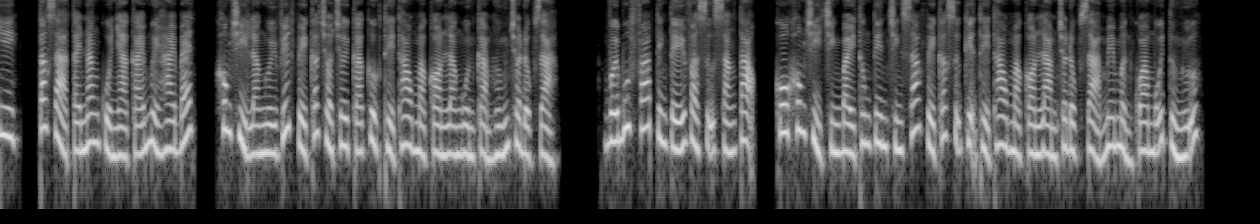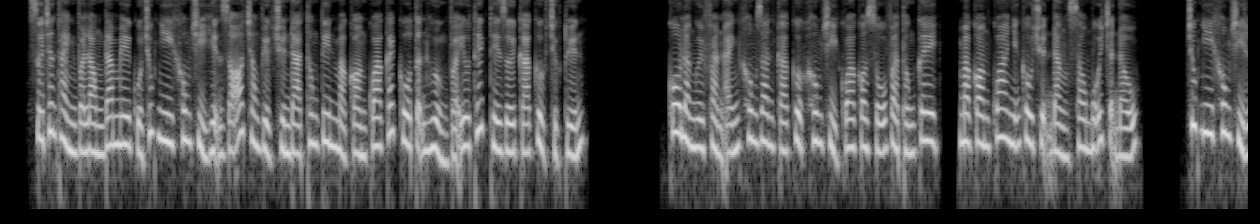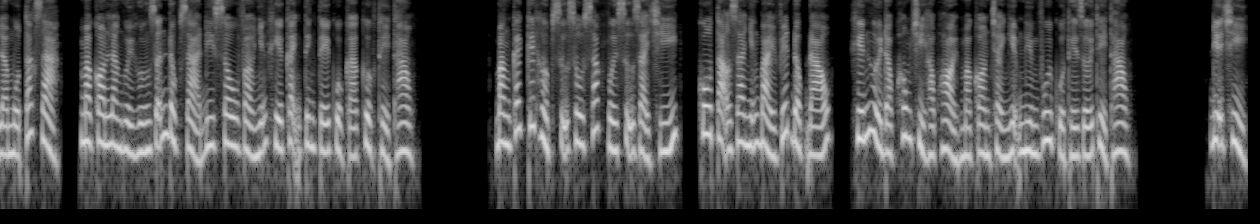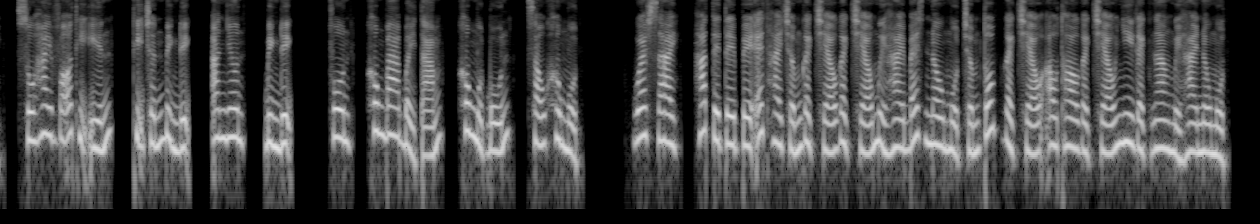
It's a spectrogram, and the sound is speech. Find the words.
Nhi, tác giả tài năng của nhà cái 12bet, không chỉ là người viết về các trò chơi cá cược thể thao mà còn là nguồn cảm hứng cho độc giả. Với bút pháp tinh tế và sự sáng tạo, cô không chỉ trình bày thông tin chính xác về các sự kiện thể thao mà còn làm cho độc giả mê mẩn qua mỗi từ ngữ. Sự chân thành và lòng đam mê của Trúc Nhi không chỉ hiện rõ trong việc truyền đạt thông tin mà còn qua cách cô tận hưởng và yêu thích thế giới cá cược trực tuyến. Cô là người phản ánh không gian cá cược không chỉ qua con số và thống kê, mà còn qua những câu chuyện đằng sau mỗi trận đấu. Trúc Nhi không chỉ là một tác giả, mà còn là người hướng dẫn độc giả đi sâu vào những khía cạnh tinh tế của cá cược thể thao. Bằng cách kết hợp sự sâu sắc với sự giải trí, cô tạo ra những bài viết độc đáo, khiến người đọc không chỉ học hỏi mà còn trải nghiệm niềm vui của thế giới thể thao. Địa chỉ: số 2 Võ Thị Yến, thị trấn Bình Định, An Nhơn, Bình Định. Phone: 0378 014 601. Website: https 2 gạch chéo gạch chéo 12 bet no 1 top gạch chéo auto gạch chéo nhi gạch ngang 12 no 1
